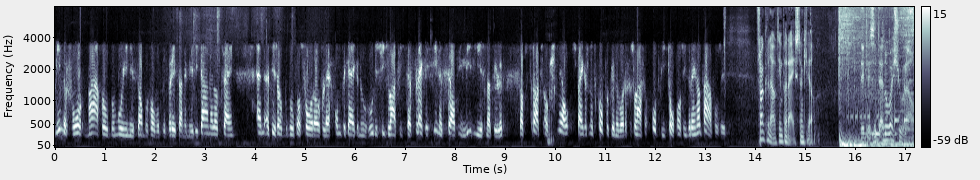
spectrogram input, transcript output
minder voor NAVO-bemoeienis dan bijvoorbeeld de Britten en de Amerikanen dat zijn. En het is ook bedoeld als vooroverleg om te kijken hoe de situatie ter plekke in het veld in Libië is natuurlijk. Dat straks ook snel spijkers met koppen kunnen worden geslagen op die top als iedereen aan tafel zit. Frank Renaud in Parijs, dankjewel. Dit is het NOS Journaal.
